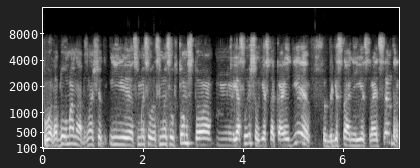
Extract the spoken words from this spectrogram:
Вот, Абдулманаб, значит, и смысл, смысл в том, что я слышал, есть такая идея, в Дагестане есть райцентр,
